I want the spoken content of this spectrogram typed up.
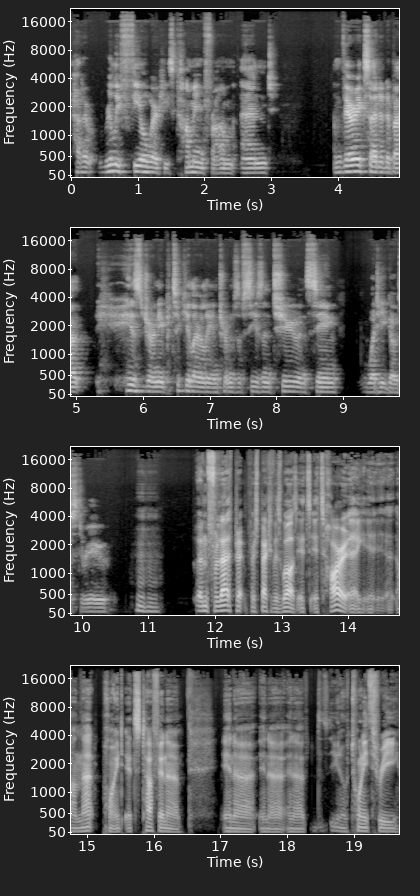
how to really feel where he's coming from. And I'm very excited about his journey, particularly in terms of season two and seeing what he goes through. Mm-hmm. And from that perspective as well, it's it's hard uh, on that point. It's tough in a in a in a in a you know 23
